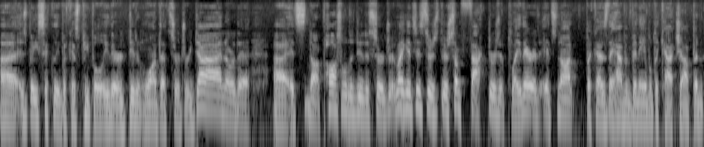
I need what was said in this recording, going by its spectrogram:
uh, is basically because people either didn't want that surgery done or the uh, it's not possible to do the surgery. Like it's just there's there's some factors at play there. It's not because they haven't been able to catch up, and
